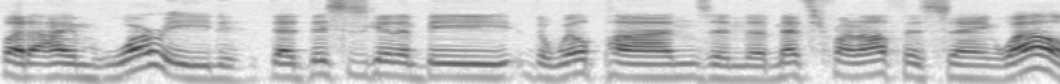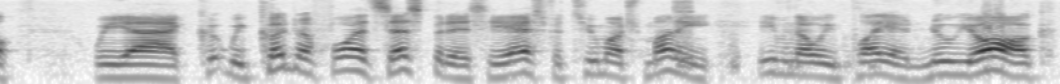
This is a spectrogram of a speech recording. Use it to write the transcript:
but I'm worried that this is going to be the Wilpons and the Mets front office saying, well we uh, we couldn't afford Cespedes. He asked for too much money, even though we play in New York,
